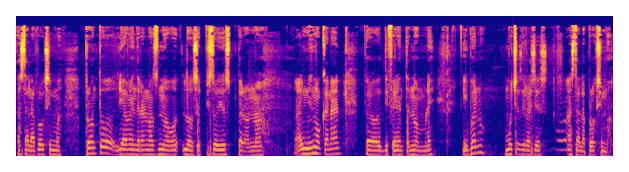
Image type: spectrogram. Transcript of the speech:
Hasta la próxima. Pronto ya vendrán los nuevos los episodios, pero no al mismo canal, pero diferente nombre. Y bueno, muchas gracias. Hasta la próxima.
